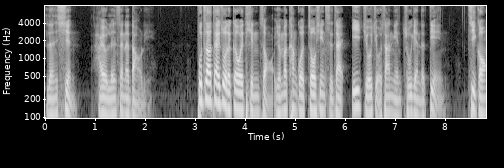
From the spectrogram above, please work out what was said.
人性，还有人生的道理。不知道在座的各位听众有没有看过周星驰在一九九三年主演的电影《济公》？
